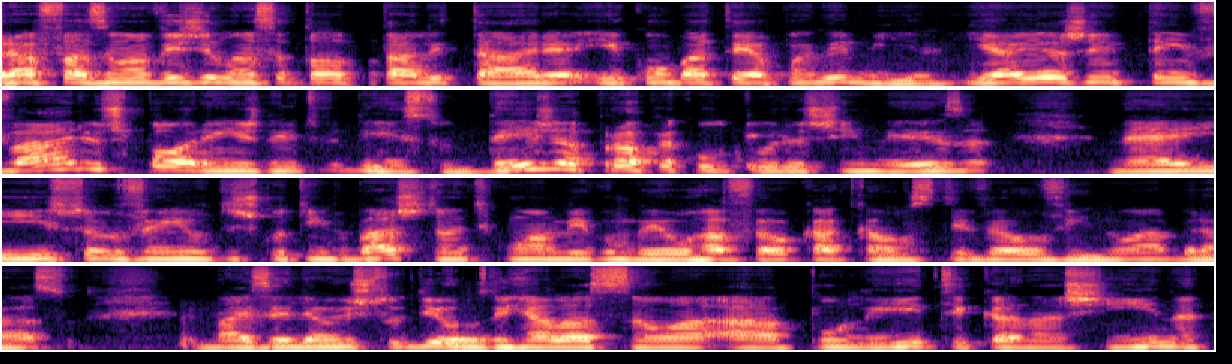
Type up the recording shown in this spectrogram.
para fazer uma vigilância totalitária e combater a pandemia. E aí a gente tem vários poréns dentro disso, desde a própria cultura chinesa, né, e isso eu venho discutindo bastante com um amigo meu, Rafael Cacau, se estiver ouvindo, um abraço, mas ele é um estudioso em relação à, à política na China,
